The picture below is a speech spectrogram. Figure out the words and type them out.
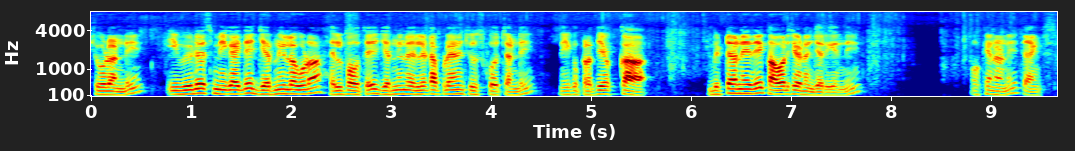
చూడండి. ఈ వీడియోస్ మీకైతే జర్నీలో కూడా హెల్ప్ అవుతాయి. జర్నీలో వెళ్ళేటప్పుడైనా చూసుకోవచ్చండి. మీకు ప్రతి ఒక్క బిట్ అనేది కవర్ చేయడం జరిగింది. ఓకేనండి థ్యాంక్స్.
